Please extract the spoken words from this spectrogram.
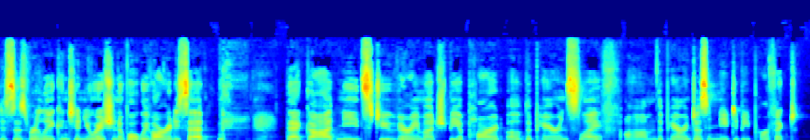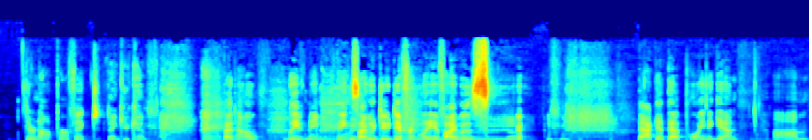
This is really a continuation of what we've already said. Yeah. that God needs to very much be a part of the parent's life. Um, the parent doesn't need to be perfect. They're not perfect. Thank you, Kim. but oh, believe me, things I would do differently if I was back at that point again. Um,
